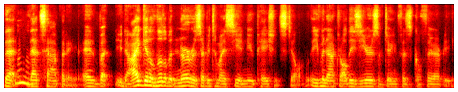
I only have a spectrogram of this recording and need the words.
that Mm. that's happening. And but you know, I get a little bit nervous every time I see a new patient still, even after all these years of doing physical therapy,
